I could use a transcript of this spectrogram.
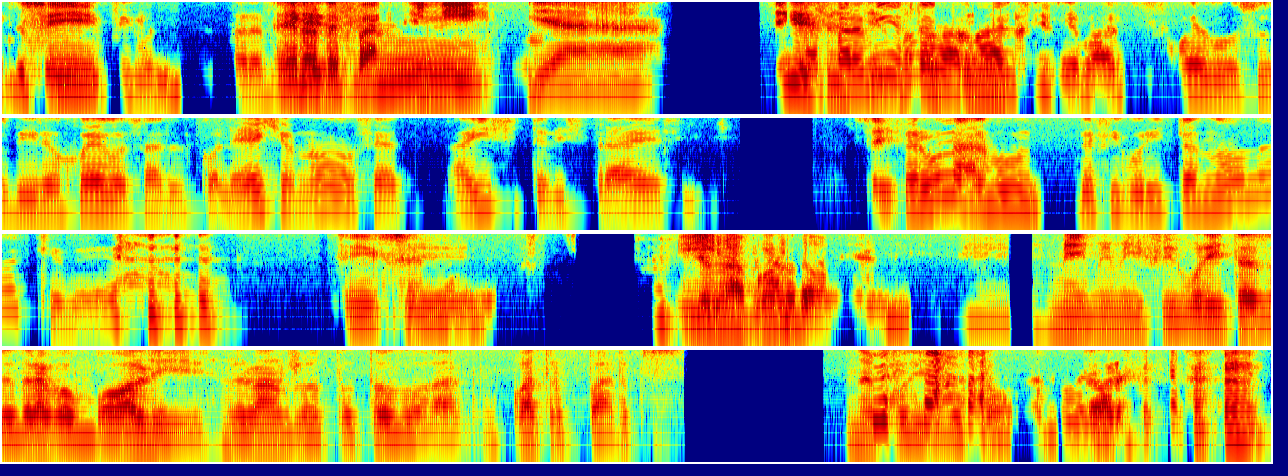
Sí. figuritas para mí. Era de. Panini, ya. Sigue para mí estaba mal sin llevar sus juegos, sus videojuegos al colegio, ¿no? O sea, ahí sí te distraes. Y... sí. Pero un álbum de figuritas, no, nada que ver. Sí, exacto. Sí. Y Yo me acuerdo hablando, también mi, mi, figuritas de Dragon Ball y me lo han roto todo a en cuatro partes. No he podido retomar hasta ahora.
